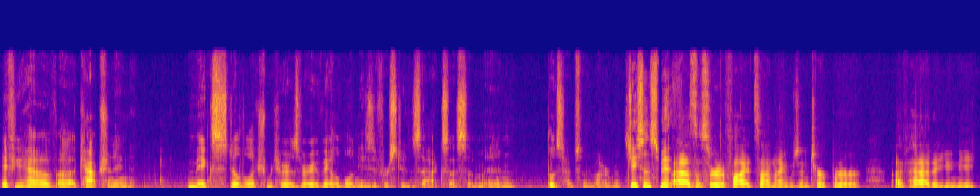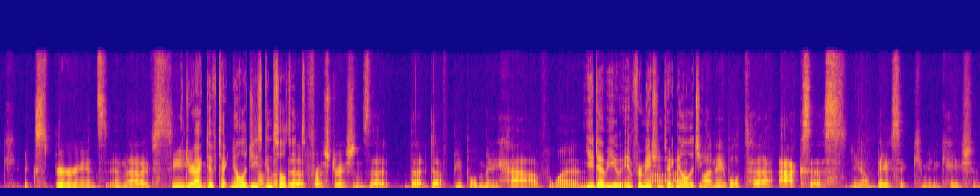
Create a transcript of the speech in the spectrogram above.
if you have uh, captioning, makes still the lecture materials very available and easy for students to access them in those types of environments. Jason Smith. As a certified sign language interpreter, I've had a unique experience in that I've seen Interactive Technologies some Consultant. of the frustrations that, that deaf people may have when UW Information uh, Technology. unable to access you know basic communication.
